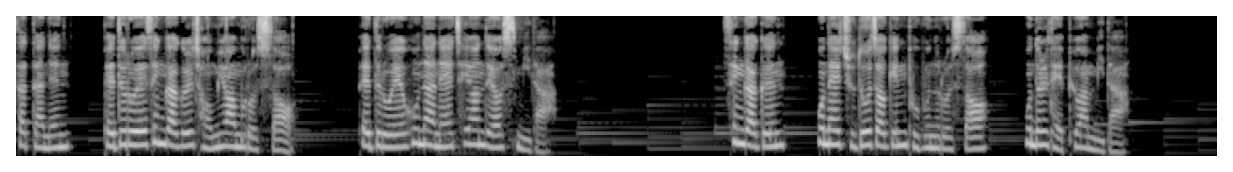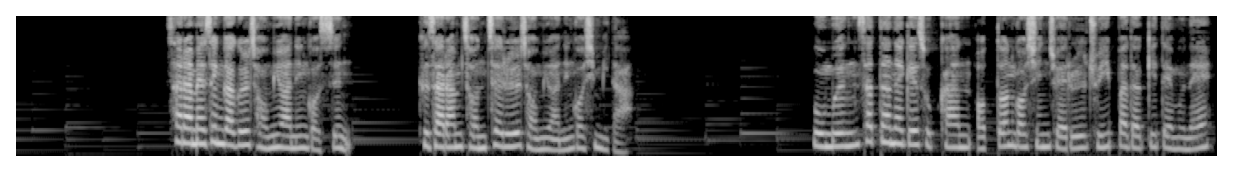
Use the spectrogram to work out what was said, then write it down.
사탄은 베드로의 생각을 점유함으로써 베드로의 혼안에 체현되었습니다. 생각은 혼의 주도적인 부분으로서 혼을 대표합니다. 사람의 생각을 점유하는 것은 그 사람 전체를 점유하는 것입니다. 몸은 사탄에게 속한 어떤 것인 죄를 주입받았기 때문에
